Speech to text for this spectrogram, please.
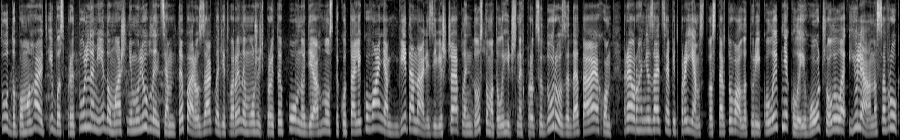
Тут допомагають і безпритульним, і домашнім улюбленцям. Тепер у закладі тварини можуть пройти повну діагностику та лікування від аналізів і щеплень до стоматологічних процедур, УЗД та ехо. Реорганізація підприємства стартувала торік у липні, коли його очолила Юліана Саврук.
